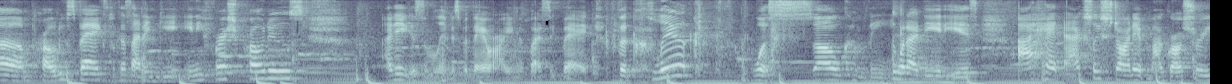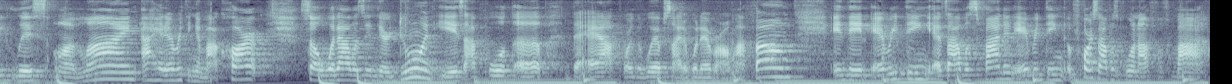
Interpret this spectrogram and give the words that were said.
um, produce bags because I didn't get any fresh produce. I did get some lemons, but they were already in the plastic bag. The clip was so convenient. What I did is I had actually started my grocery list online. I had everything in my cart. So what I was in there doing is I pulled up the app or the website or whatever on my phone. And then everything, as I was finding everything, of course I was going off of my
